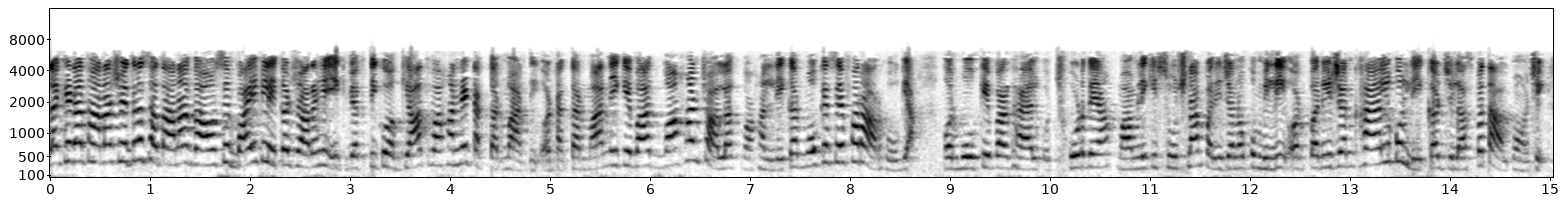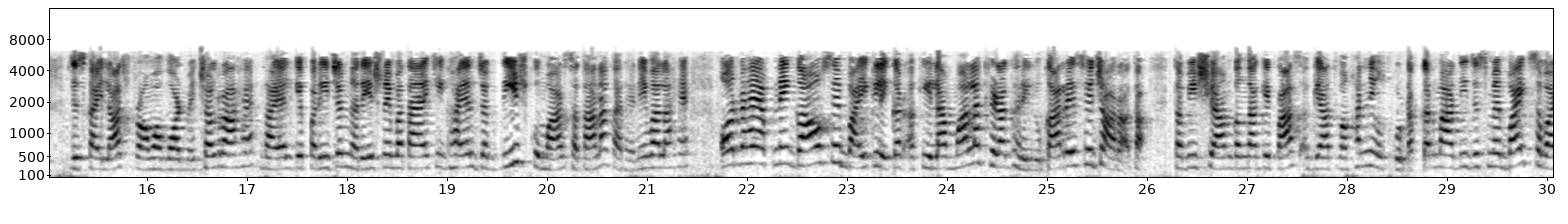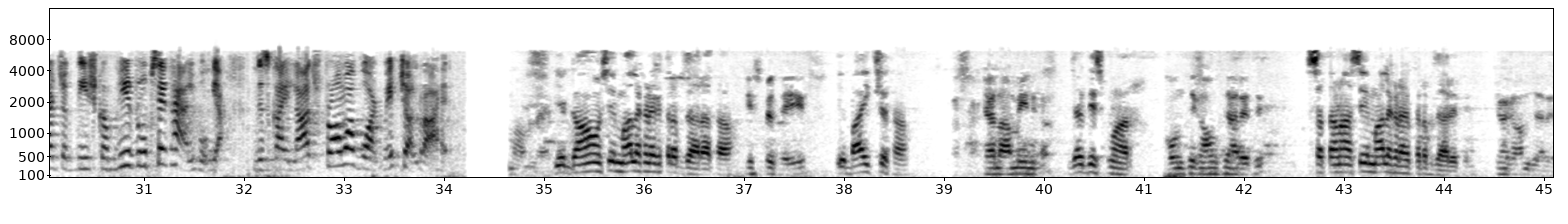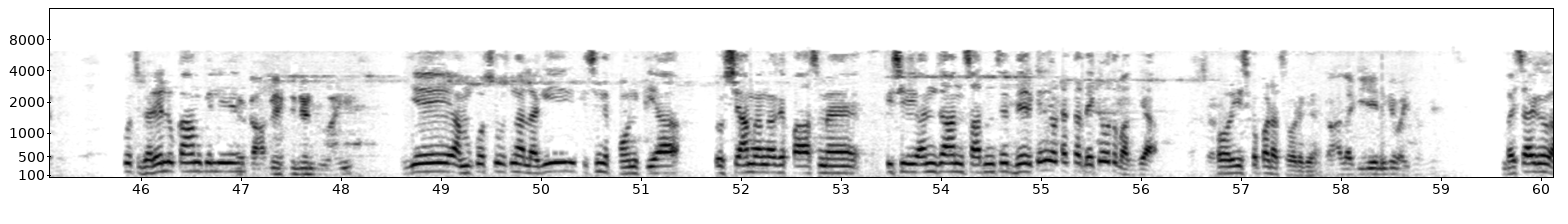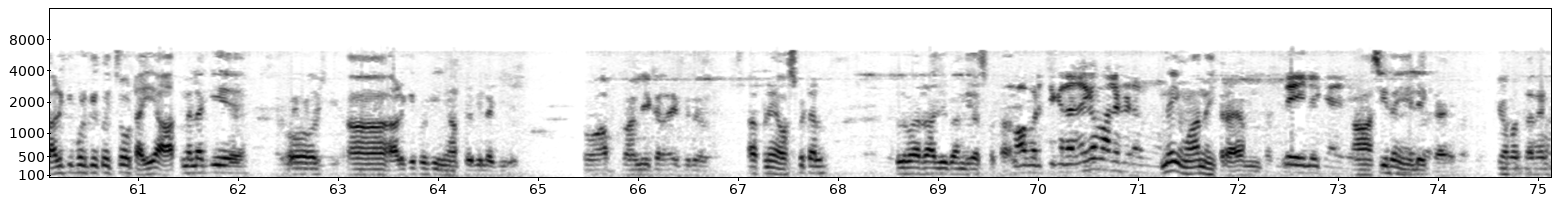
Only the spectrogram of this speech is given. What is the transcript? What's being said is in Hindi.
मालाखेड़ा थाना क्षेत्र सताना गाँव से बाइक लेकर जा रहे एक व्यक्ति को अज्ञात वाहन ने टक्कर मार दी और टक्कर मारने के बाद वाहन चालक वाहन लेकर मौके से फरार हो गया और मौके पर घायल को छोड़ दिया। मामले की सूचना परिजनों को मिली और परिजन घायल को लेकर जिला अस्पताल पहुँचे, जिसका इलाज ट्रामा वार्ड में चल रहा है। घायल के परिजन नरेश ने बताया कि घायल जगदीश कुमार सताना का रहने वाला है। और वह अपने गाँव से बाइक लेकर अकेला मालाखेड़ा घरेलू कार्य से जा रहा था। तभी श्याम गंगा के पास अज्ञात वाहन ने उसको टक्कर मार दी जिसमें बाइक सवार जगदीश गंभीर रूप से घायल हो गया जिसका इलाज ट्रॉमा वार्ड में चल रहा है। ये गाँव से मालाखड़ा की तरफ़ जा रहा था। किस पे थे ये? बाइक से था। क्या नाम है इनका? जगदीश कुमार। कौन से गाँव से आ रहे थे? सताना से मालाखड़ा की तरफ़ जा रहे थे। क्या काम जा रहे थे? कुछ घरेलू काम के लिए। एक्सीडेंट हुआ ये हमको सूचना लगी किसी ने फ़ोन किया तो श्याम गंगा के पास में किसी अनजान साधन से देर के नहीं वो टक्कर देके वो तो भाग गया। अच्छा। और इसको पड़ा छोड़ गया कहाँ लगी है इनके भाई साहब के? है कि हल्की फुल्की कोई चोट आई है हाथ में लगी है और हाँ, हल्की फुल्की यहाँ पे भी लगी है। तो आप कहाँ लेकर आए फिर? अपने हॉस्पिटल तलवार राजीव गांधी अस्पताल। नहीं वहाँ नहीं कराया हमने। लेके आए हाँ सीधा यहीं लेके आए। क्या बता रहे हैं?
